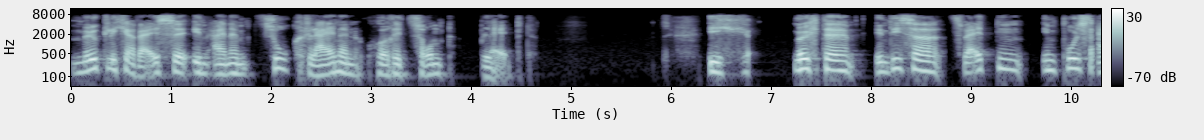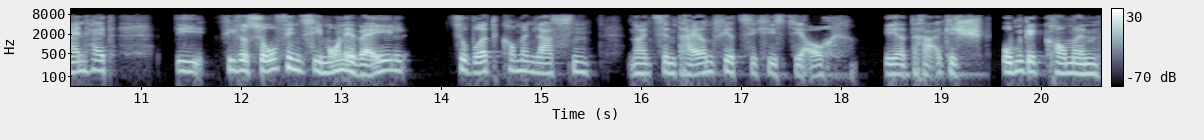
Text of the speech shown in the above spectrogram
möglicherweise in einem zu kleinen Horizont bleibt. Ich möchte in dieser zweiten Impulseinheit die Philosophin Simone Weil zu Wort kommen lassen. 1943 ist sie auch eher tragisch umgekommen.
